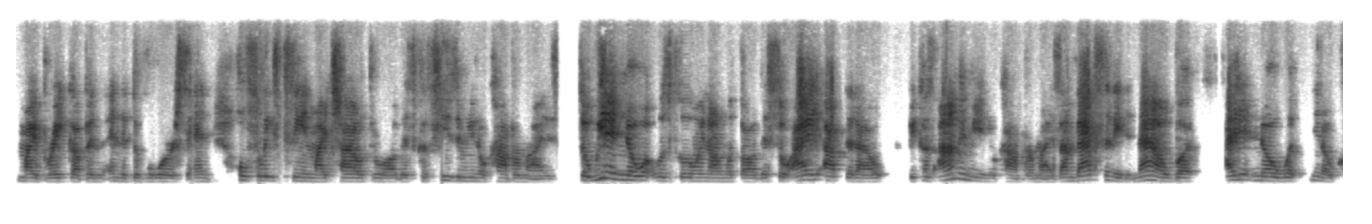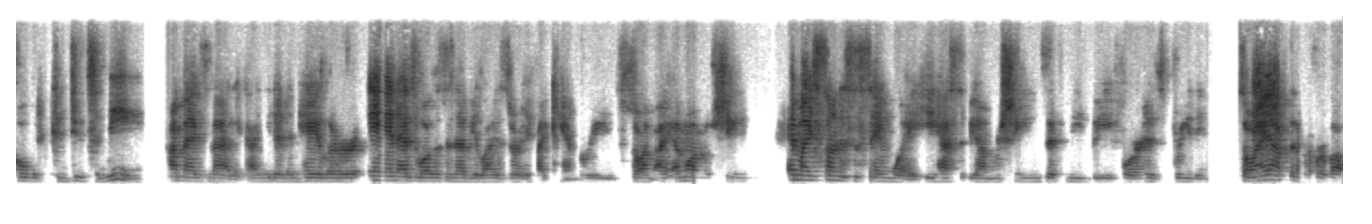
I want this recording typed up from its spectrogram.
my breakup and, and the divorce and hopefully seeing my child through all this because he's immunocompromised. So we didn't know what was going on with all this. So I opted out because I'm immunocompromised. I'm vaccinated now, but I didn't know what, you know, COVID can do to me. I'm asthmatic. I need an inhaler and as well as a nebulizer if I can't breathe. So I'm, I, am on machine and my son is the same way. He has to be on machines if need be for his breathing. So I opted out for about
